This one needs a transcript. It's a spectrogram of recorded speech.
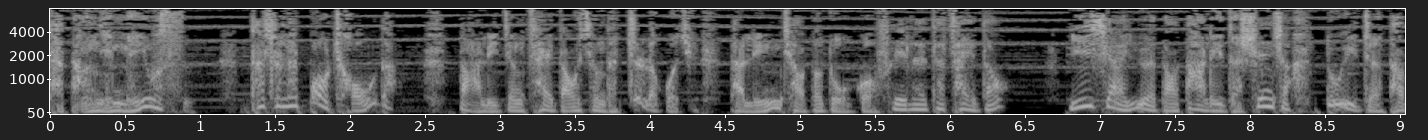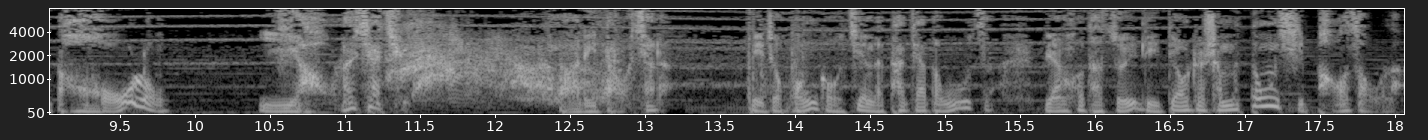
他当年没有死，他是来报仇的。大力将菜刀向他掷了过去，他灵巧的躲过飞来的菜刀。一下跃到大力的身上，对着他的喉咙咬了下去。大力倒下了。那只黄狗进了他家的屋子，然后他嘴里叼着什么东西跑走了。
